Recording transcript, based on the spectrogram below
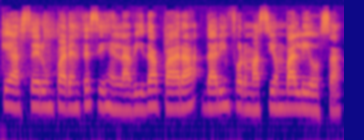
que hacer un paréntesis en la vida para dar información valiosa.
